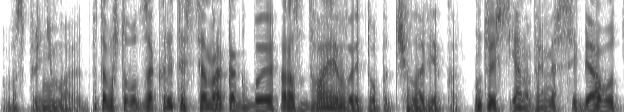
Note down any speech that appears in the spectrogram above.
воспринимают. Потому что вот закрытость, она она как бы раздваивает опыт человека. Ну, то есть я, например, себя вот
